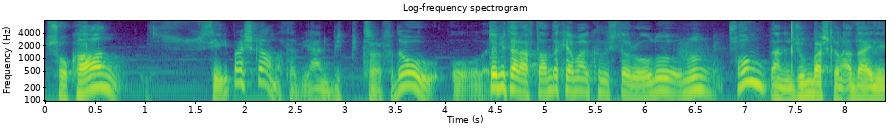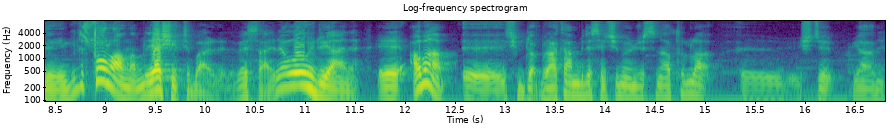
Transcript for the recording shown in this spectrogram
sokağın şeyi başka ama tabii yani bir, bir tarafı da o, o olay. İşte bir taraftan da Kemal Kılıçdaroğlu'nun son hani Cumhurbaşkanı adaylığı ile ilgili son anlamda yaş itibariyle vesaire oydu yani. Ee, ama e, şimdi zaten bir de seçim öncesini hatırla e, işte yani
